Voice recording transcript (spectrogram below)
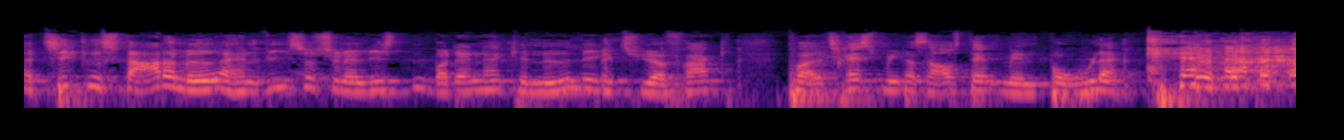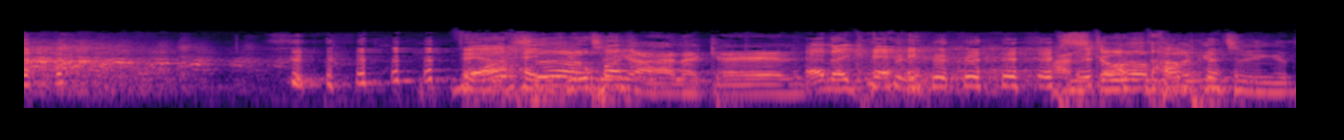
Artiklen starter med, at han viser journalisten, hvordan han kan nedlægge Tyre Frank på 50 meters afstand med en bola. Hvad er sidder han og tænker, gjort? han er gal. Han er gal. Han skal ud af Folketinget.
